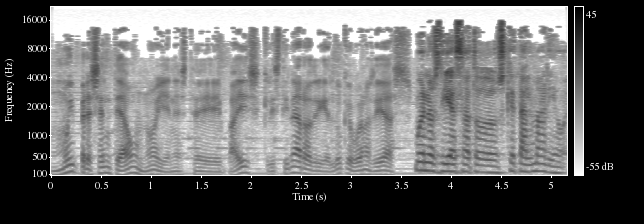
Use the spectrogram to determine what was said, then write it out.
muy presente aún hoy en este país. Cristina Rodríguez Duque, buenos días. Buenos días a todos. ¿Qué tal, Mario?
